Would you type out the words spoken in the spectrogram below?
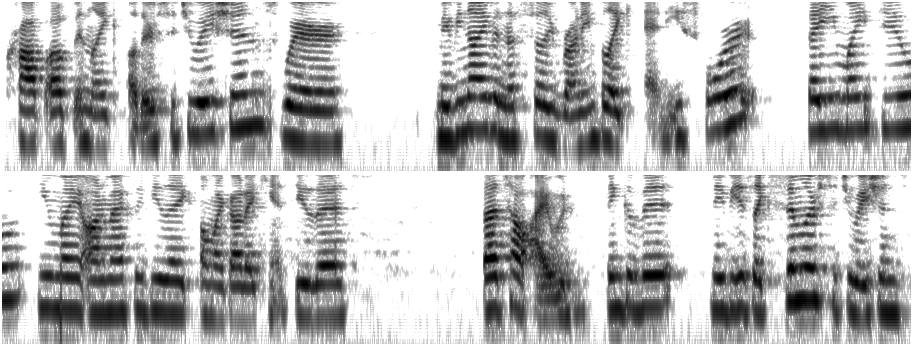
crop up in like other situations where maybe not even necessarily running, but like any sport that you might do, you might automatically be like, oh my god, I can't do this. That's how I would think of it. Maybe it's like similar situations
